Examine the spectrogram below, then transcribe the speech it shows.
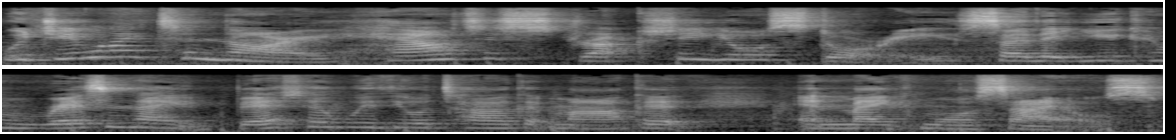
Would you like to know how to structure your story so that you can resonate better with your target market and make more sales?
